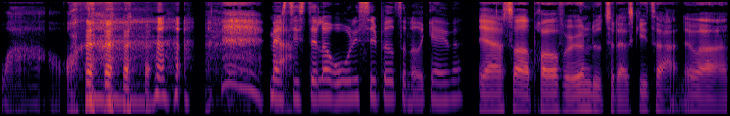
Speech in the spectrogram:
wow. Mens Ja. de stille og roligt sippede til noget gave. jeg sad og prøvede at få ørenlyd til deres guitar. Det var,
